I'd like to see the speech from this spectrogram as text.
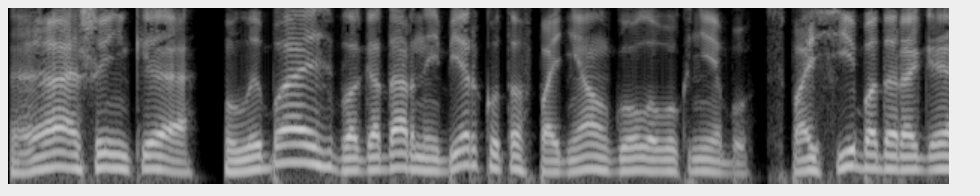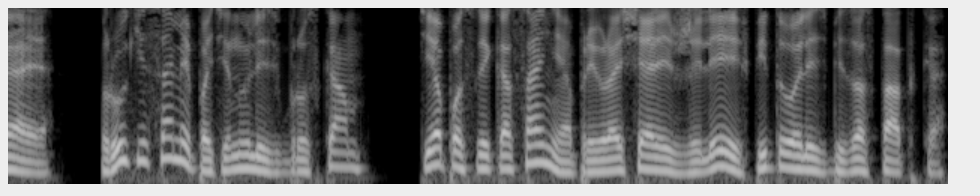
«Ашенька!» – Улыбаясь, благодарный Беркутов поднял голову к небу. «Спасибо, дорогая!» Руки сами потянулись к брускам. Те после касания превращались в желе и впитывались без остатка.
